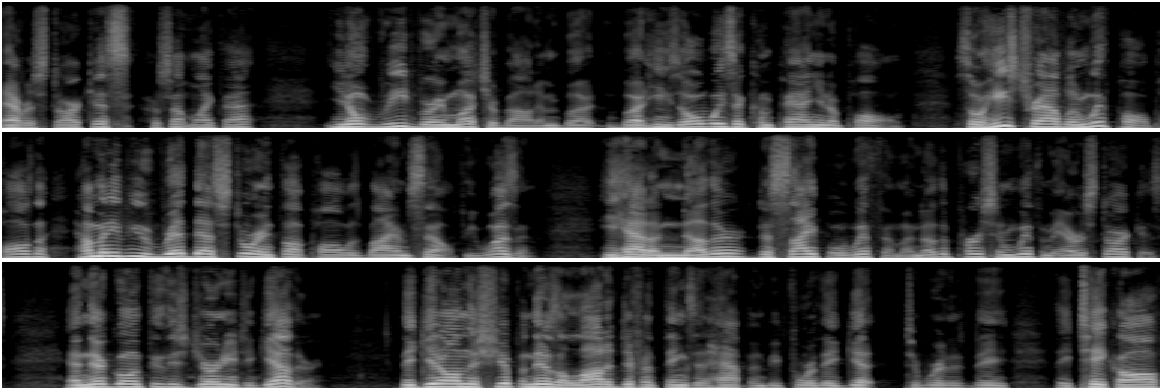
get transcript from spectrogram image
Aristarchus or something like that. You don't read very much about him, but, but he's always a companion of Paul. So he's traveling with Paul. Paul's not, how many of you read that story and thought Paul was by himself? He wasn't. He had another disciple with him, another person with him, Aristarchus. And they're going through this journey together. They get on the ship, and there's a lot of different things that happen before they get to where they, they take off.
